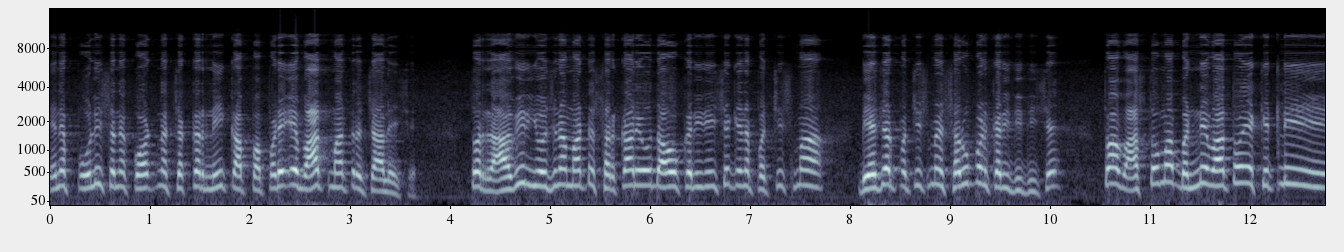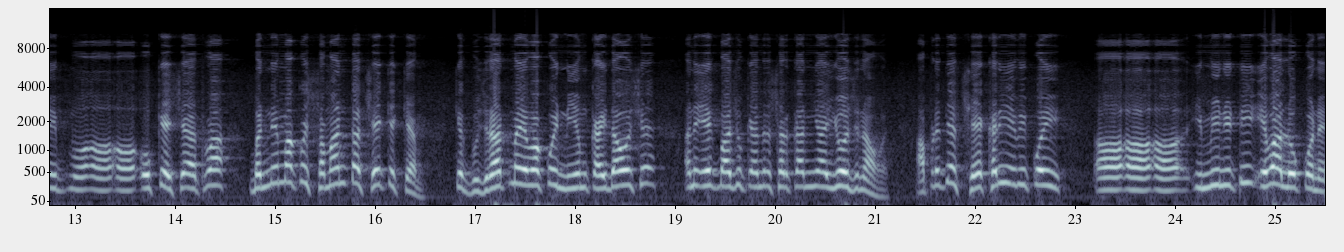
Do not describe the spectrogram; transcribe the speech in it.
એને પોલીસ અને કોર્ટના ચક્કર નહીં કાપવા પડે, એ વાત માત્ર ચાલે છે. તો રાહવીર યોજના માટે સરકાર એવો દાવો કરી રહી છે કે એને પચીસમાં, બે હજાર પચીસમાં શરૂ પણ કરી દીધી છે. તો આ વાસ્તવમાં બંને વાતો એ કેટલી ઓકે છે અથવા બંનેમાં કોઈ સમાનતા છે કે કેમ? કે ગુજરાતમાં એવા કોઈ નિયમ કાયદાઓ છે અને એક બાજુ કેન્દ્ર સરકારની આ યોજના હોય. આપણે ત્યાં છે ખરી એવી કોઈ ઇમ્યુનિટી એવા લોકોને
